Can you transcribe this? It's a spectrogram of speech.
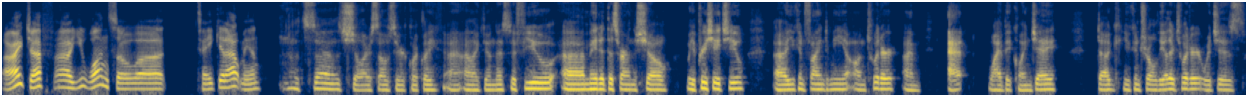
all right, Jeff, uh, you won. So uh, take it out, man. Let's uh, let's show ourselves here quickly. Uh, I like doing this. If you uh, made it this far in the show, we appreciate you. Uh, you can find me on Twitter. I'm at ybitcoinj. Doug, you control the other Twitter, which is.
